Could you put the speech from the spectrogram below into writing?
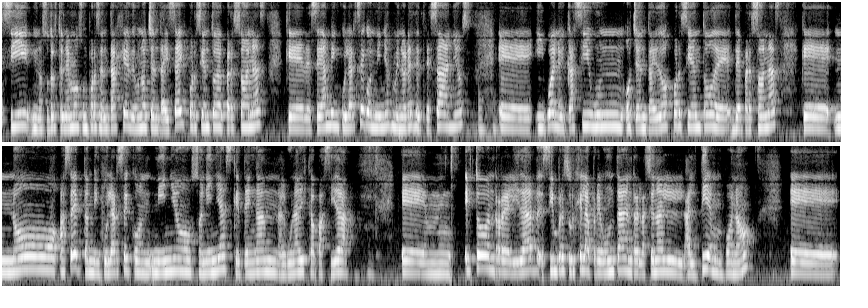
sí, nosotros tenemos un porcentaje de un 86% de personas que desean vincularse con niños menores de 3 años, eh, y bueno, y casi un 82% de, de, personas que no aceptan vincularse con niños o niñas que tengan alguna discapacidad. Em, esto en realidad siempre surge la pregunta en relación al, tiempo, ¿no? Eh,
